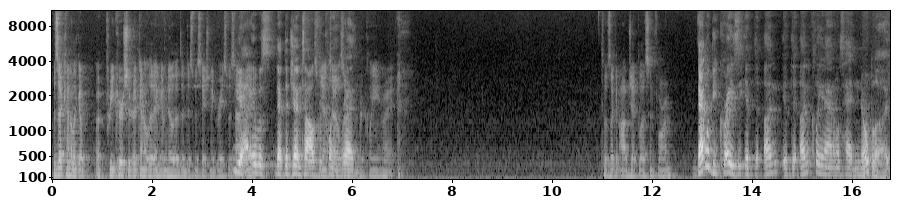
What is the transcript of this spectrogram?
was that kind of like a, a precursor to kind of letting him know that the dispensation of grace was happening. Yeah, it was that the Gentiles were Gentiles clean, right? Were clean, right? So it was like an object lesson for him. That would be crazy if the un, if the unclean animals had no blood,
